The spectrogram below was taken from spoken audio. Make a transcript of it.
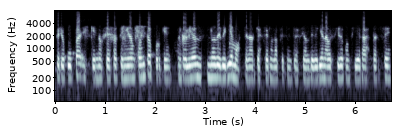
preocupa es que no se haya tenido en cuenta porque en realidad no deberíamos tener que hacer una presentación, deberían haber sido consideradas per se.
